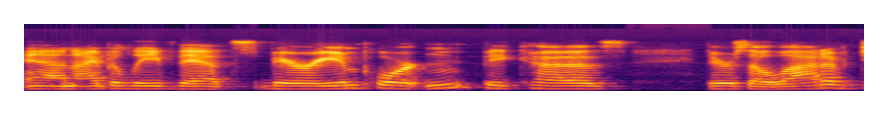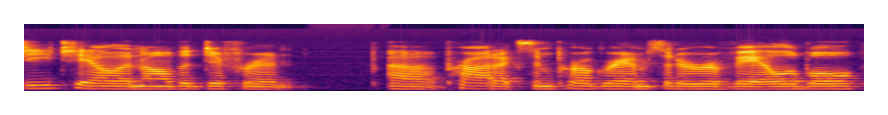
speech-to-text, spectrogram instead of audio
And I believe that's very important because there's a lot of detail in all the different uh, products and programs that are available.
